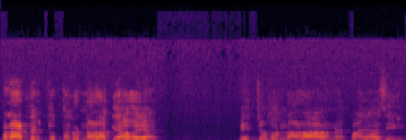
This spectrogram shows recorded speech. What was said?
ਪਲਾਟ ਦੇ ਵਿੱਚੋਂ ਥੱਲੋਂ ਨਾਲਾ ਗਿਆ ਹੋਇਆ ਵੀ ਜਦੋਂ ਨਾਲਾ ਉਹਨੇ ਪਾਇਆ ਸੀ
